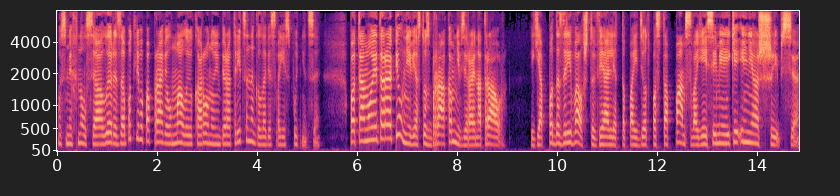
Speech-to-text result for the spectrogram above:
усмехнулся Алэр и заботливо поправил малую корону императрицы на голове своей спутницы. «Потому и торопил невесту с браком, невзирая на траур. Я подозревал, что Виолетта пойдет по стопам своей семейки и не ошибся.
